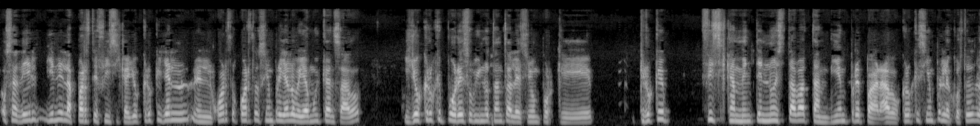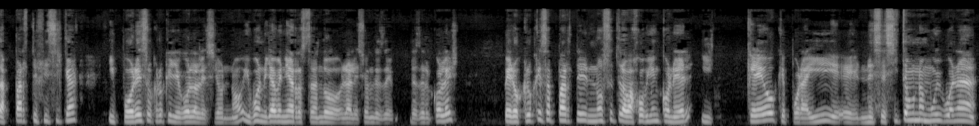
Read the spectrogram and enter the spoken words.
o sea, de él viene la parte física. Yo creo que ya en, el cuarto cuarto siempre ya lo veía muy cansado y yo creo que por eso vino tanta lesión, porque creo que físicamente no estaba tan bien preparado. Creo que siempre le costó la parte física y por eso creo que llegó la lesión, ¿no? Y bueno, ya venía arrastrando la lesión desde, desde el college, pero creo que esa parte no se trabajó bien con él y creo que por ahí eh, necesita una muy buena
